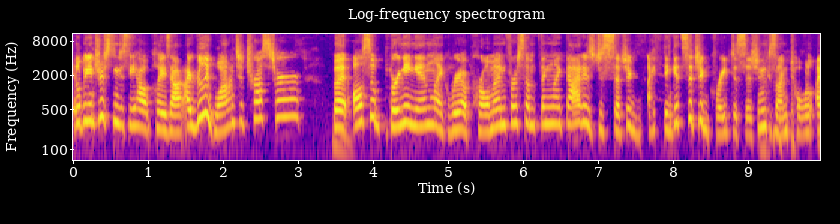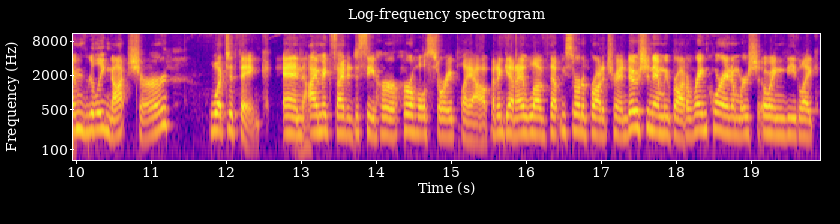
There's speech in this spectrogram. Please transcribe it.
it'll be interesting to see how it plays out. I really want to trust her, but mm. also bringing in like Rhea Perlman for something like that is just such a I think it's such a great decision because I'm total I'm really not sure what to think. And I'm excited to see her her whole story play out. But again, I love that we sort of brought a Trandoshan and we brought a Rancor in and we're showing the like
